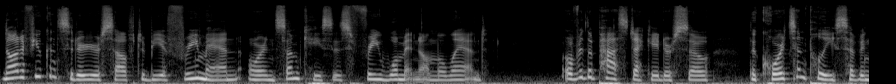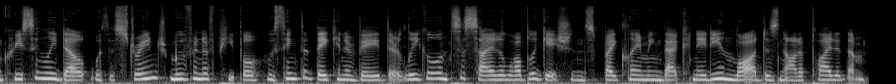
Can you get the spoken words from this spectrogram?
Not if you consider yourself to be a free man, or in some cases, free woman on the land. Over the past decade or so, the courts and police have increasingly dealt with a strange movement of people who think that they can evade their legal and societal obligations by claiming that Canadian law does not apply to them.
